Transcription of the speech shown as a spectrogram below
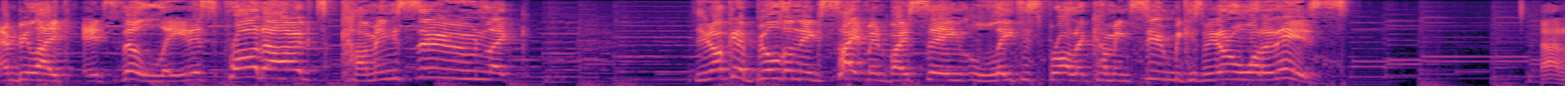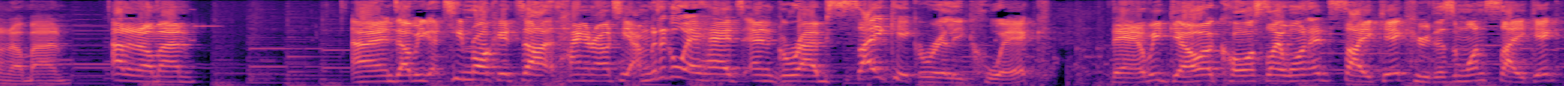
and be like, it's the latest product coming soon. Like, you're not gonna build on the excitement by saying latest product coming soon because we don't know what it is. I don't know, man. I don't know, man. And uh, we got Team Rockets uh, hanging around here. I'm gonna go ahead and grab Psychic really quick. There we go. Of course, I wanted Psychic. Who doesn't want Psychic?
